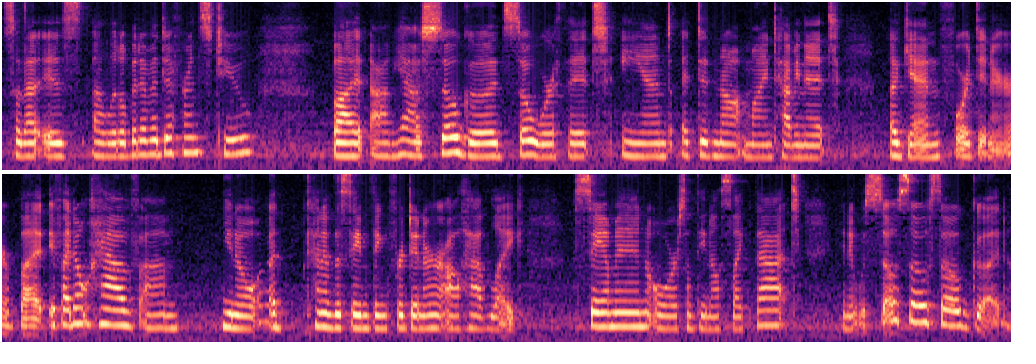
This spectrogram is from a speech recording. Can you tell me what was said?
so that is a little bit of a difference too. But um, yeah, it was so good, so worth it, and I did not mind having it again for dinner. But if I don't have, um, you know, a kind of the same thing for dinner, I'll have like salmon or something else like that. And it was so, so, so good.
